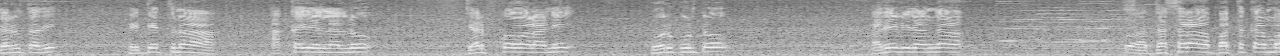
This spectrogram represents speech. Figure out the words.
జరుగుతుంది. పెద్ద ఎత్తున అక్క చెల్లెళ్ళు జరుపుకోవాలని కోరుకుంటూ అదేవిధంగా దసరా బతుకమ్మ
